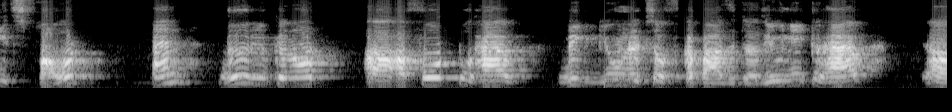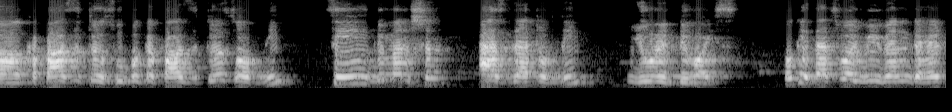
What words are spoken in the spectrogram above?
needs power and there you cannot uh, afford to have big units of capacitors. You need to have uh, capacitors, supercapacitors of the same dimension as that of the unit device. Okay, that's why we went ahead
